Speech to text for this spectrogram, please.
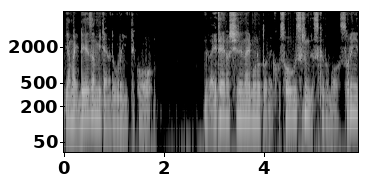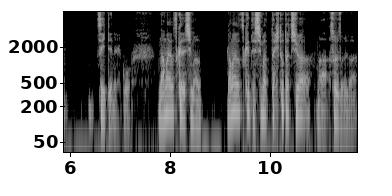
山に霊山みたいなところに行って、こう、なんか得体の知れないものとね、こう遭遇するんですけども、それについてね、こう、名前を付けてしまう。名前を付けてしまった人たちは、まあ、それぞれが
